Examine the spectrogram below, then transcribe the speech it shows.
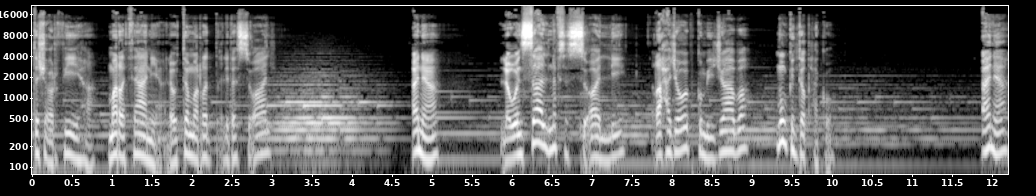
تشعر فيها مرة ثانية لو تم الرد لذا السؤال؟ أنا لو انسال نفس السؤال لي راح أجاوبكم بإجابة ممكن تضحكوا. أنا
